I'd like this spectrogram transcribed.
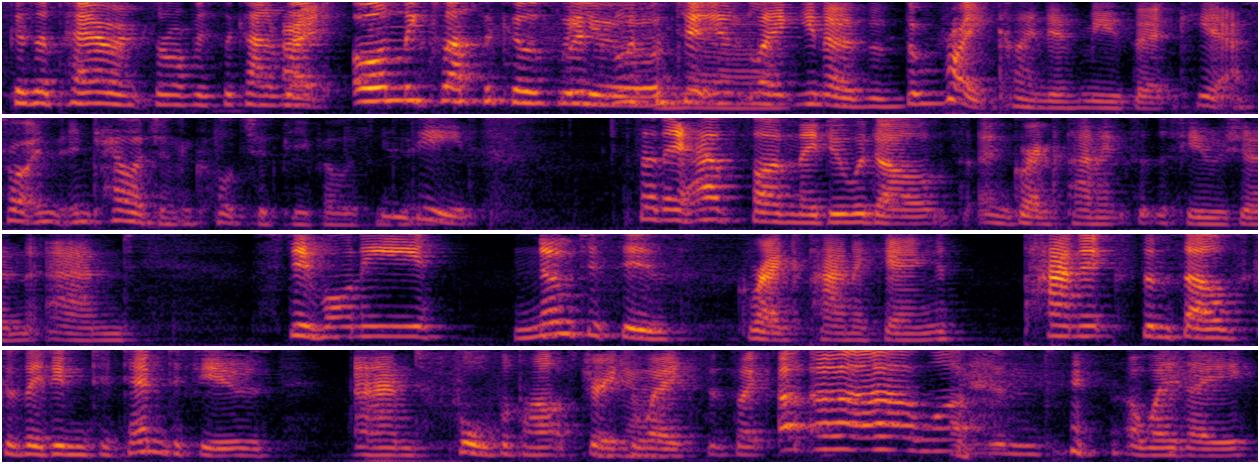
because her parents are obviously kind of Right. like only classical for Listen, you. listen to Yeah. it like you know the, the right kind of music. Yes, That's what intelligent and cultured people listen to. Indeed. So they have fun, they do a dance, and Greg panics at the fusion, and Stevonnie notices Greg panicking, panics themselves because they didn't intend to fuse, and falls apart straight Yeah. away because it's like, uh, uh, what? And away they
